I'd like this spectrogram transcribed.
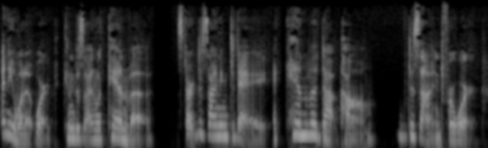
Anyone at work can design with Canva. Start designing today at canva.com. Designed for work.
